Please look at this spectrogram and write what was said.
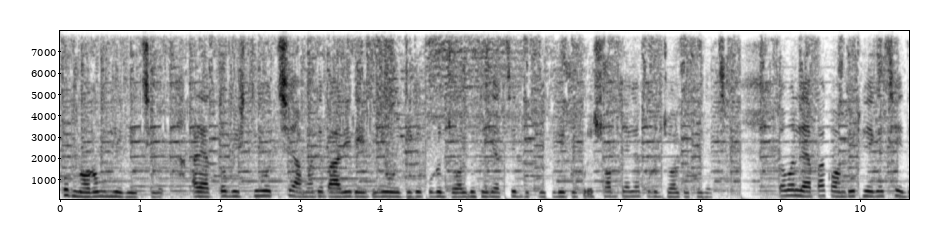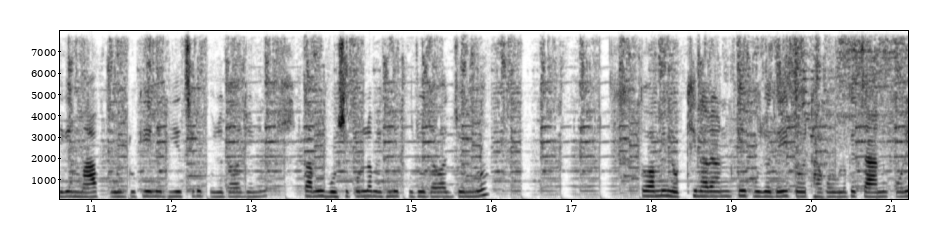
খুব নরম হয়ে গিয়েছিল। আর এত বৃষ্টি হচ্ছে, আমাদের বাড়ির এইদিকে ওইদিকে পুরো জল বেঁধে যাচ্ছে পুকুরে টুকুরে সব জায়গায় পুরো জল বেঁধে যাচ্ছে। তো আমার ল্যাপা কমপ্লিট হয়ে গেছে, এদিকে মা ফুল টুকি এনে দিয়েছিল পুজো দেওয়ার জন্য। তো আমি বসে পড়লাম এখানে পুজো দেওয়ার জন্য। তো আমি লক্ষ্মীনারায়ণকে পুজো দিই, তো ঠাকুরগুলোকে চান করে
